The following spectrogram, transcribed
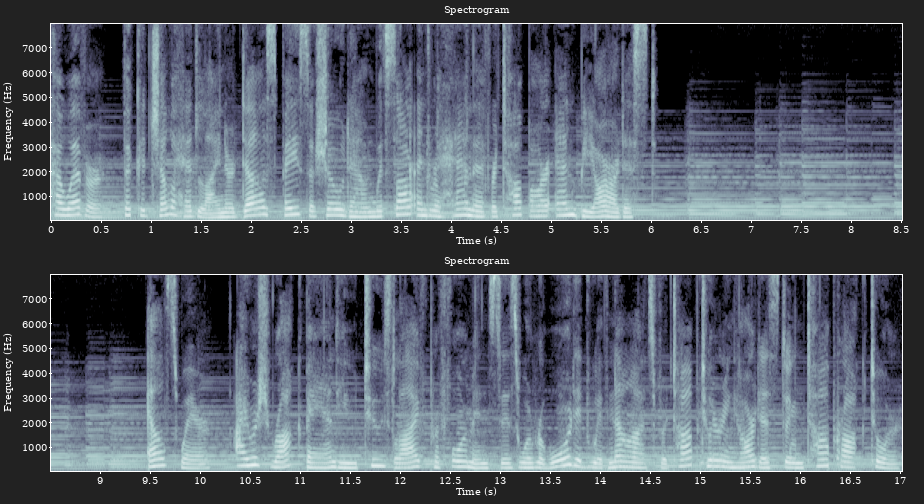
However, the Coachella headliner does face a showdown with SZA and Rihanna for top R&B artist. Elsewhere, Irish rock band U2's live performances were rewarded with nods for Top Touring Artist and Top Rock Tour.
